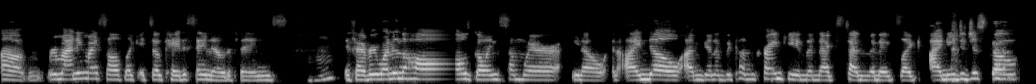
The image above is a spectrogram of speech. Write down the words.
um reminding myself like it's okay to say no to things. Mm-hmm. If everyone in the hall is going somewhere, you know, and I know I'm going to become cranky in the next 10 minutes, like I need to just go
